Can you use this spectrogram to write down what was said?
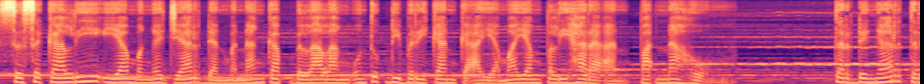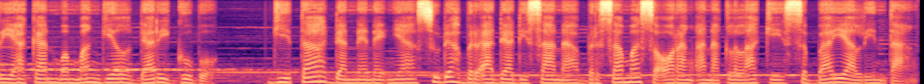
Sesekali ia mengejar dan menangkap belalang untuk diberikan ke ayam-ayam peliharaan Pak Nahum. Terdengar teriakan memanggil dari gubuk. Gita dan neneknya sudah berada di sana bersama seorang anak lelaki sebaya Lintang.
